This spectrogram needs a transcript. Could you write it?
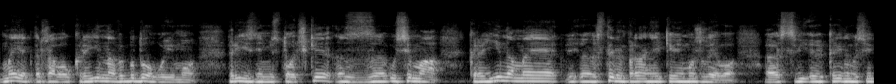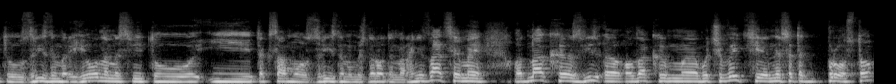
ми, як держава Україна, вибудовуємо різні місточки з усіма країнами, з тими принаймні, якими можливо, країнами світу з різними регіонами світу і так само з різними міжнародними організаціями. Однак, зві- е, однак, вочевидь, не все так просто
